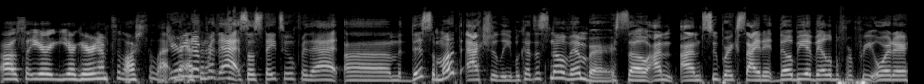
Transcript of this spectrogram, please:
Oh, so you're you're gearing up to launch the lash. Gearing up for that, so stay tuned for that. Um, this month actually because it's November, so I'm I'm super excited. They'll be available for pre-order.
